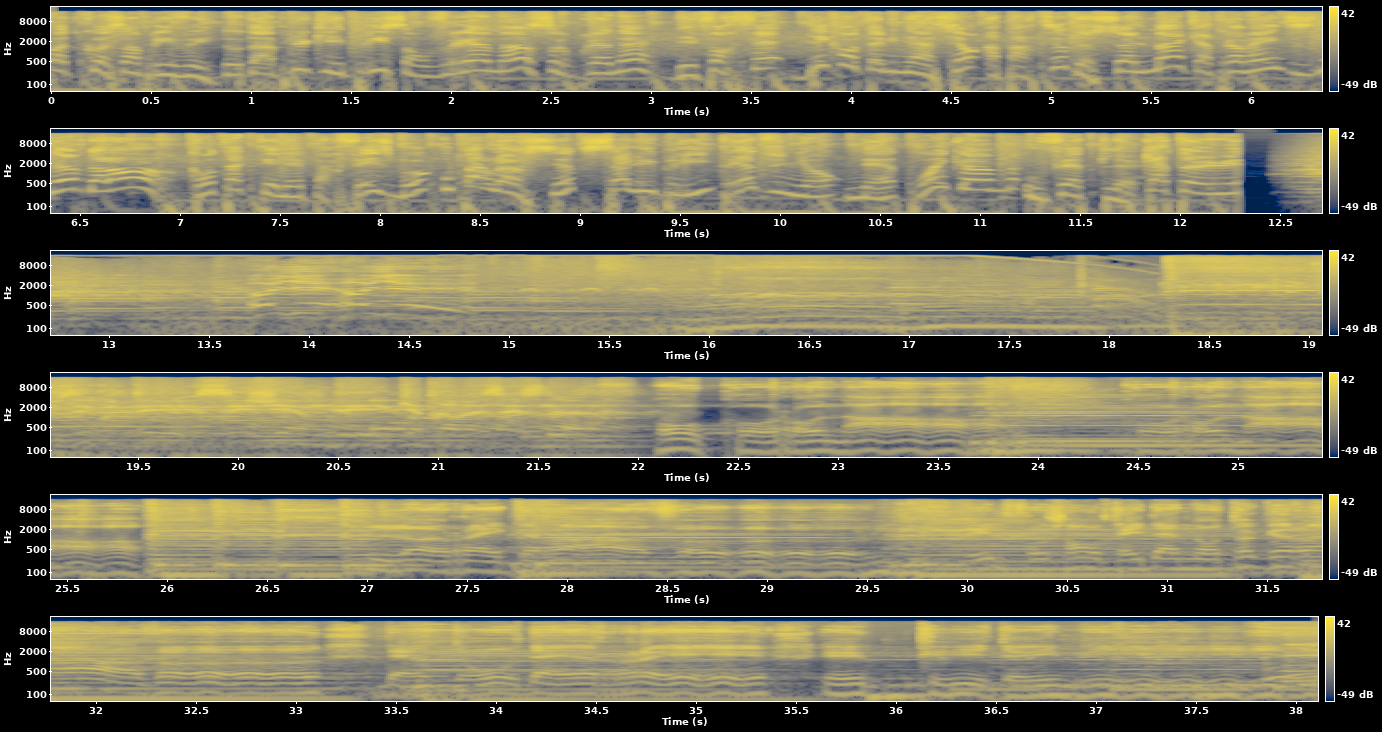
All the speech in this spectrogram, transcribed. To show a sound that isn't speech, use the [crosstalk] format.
pas de quoi s'en priver. D'autant plus que les prix sont vraiment surprenants. Des forfaits décontamination à partir de seulement 99 Contactez-les par Facebook ou par leur site salubri-net.com ou faites-le 418 Oyez, oyez! Vous écoutez CGMD 96.9. Oh Corona, Corona, l'heure est grave. Il faut chanter des notes graves, des dos des ré, épidémie.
